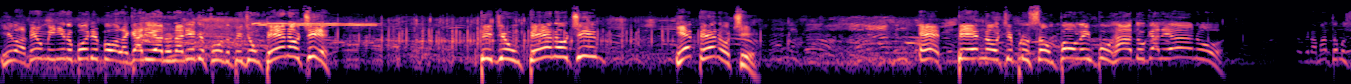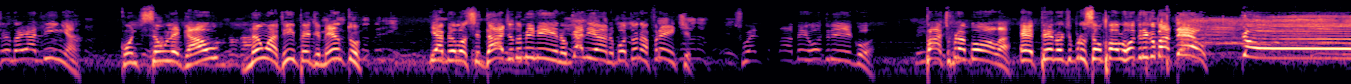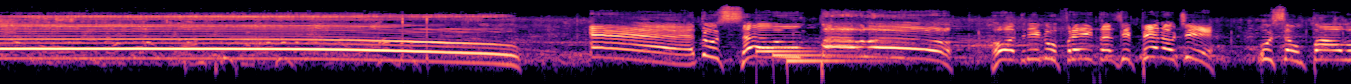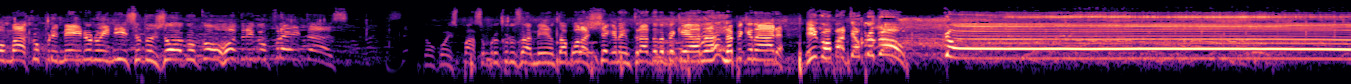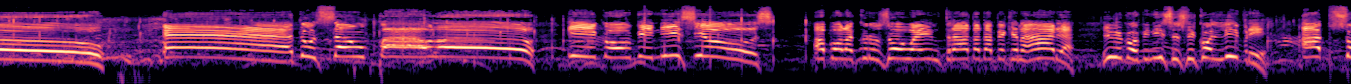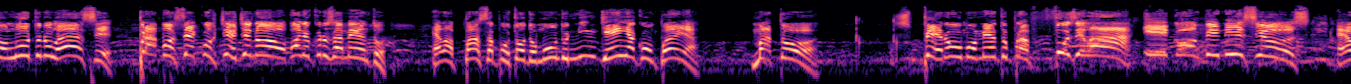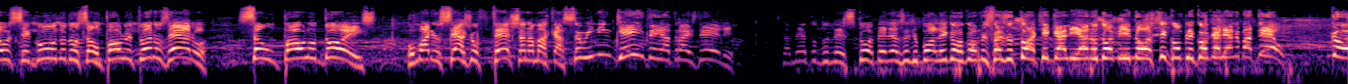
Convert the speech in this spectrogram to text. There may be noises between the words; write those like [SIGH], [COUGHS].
E lá vem um menino bom de bola. Galeano na linha de fundo. Pediu um pênalti. Pediu um pênalti. E é pênalti. É pênalti para o São Paulo. Empurrado o Galeano. Estamos vendo aí a linha. Condição legal. Não havia impedimento. E a velocidade do menino. Galeano botou na frente. Lá vem Rodrigo. Bate pra bola. É pênalti pro São Paulo. Rodrigo bateu. Gol! É São Paulo! Rodrigo Freitas e pênalti. O São Paulo marca o primeiro no início do jogo com o Rodrigo Freitas. Então, com espaço para o cruzamento, a bola chega na entrada da pequena, na pequena área. Igor bateu pro gol! Gol! É do São Paulo! Igor Vinícius! A bola cruzou a entrada da pequena área e o Igor Vinícius ficou livre, absoluto no lance. Para você curtir de novo, olha o cruzamento. Ela passa por todo mundo, ninguém acompanha matou. Esperou o momento para fuzilar. Igor Vinícius é o segundo do São Paulo, Ituano zero. São Paulo 2. O Mário Sérgio fecha na marcação e ninguém vem atrás dele. Lançamento do Nestor, beleza de bola. Igor Gomes faz o toque. Galeano dominou, se complicou. Galeano bateu. Gol!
